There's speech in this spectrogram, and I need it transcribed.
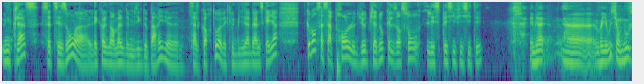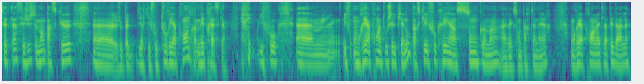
une classe cette saison à l'école normale de musique de Paris, euh, salle Corto, avec Ludmila Bernskaya. Comment ça s'apprend le duo de piano? Quelles en sont les spécificités eh bien, euh, voyez-vous, si on ouvre cette classe, c'est justement parce que, euh, je peux dire qu'il faut tout réapprendre, mais presque. il, faut, euh, on réapprend à toucher le piano parce qu'il faut créer un son commun avec son partenaire. On réapprend à mettre la pédale,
